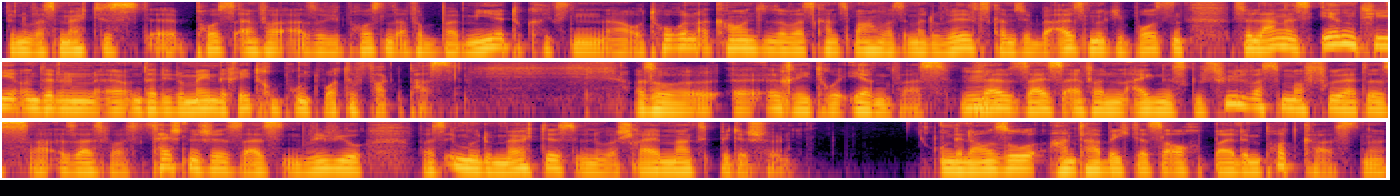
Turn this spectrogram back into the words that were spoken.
wenn du was möchtest, äh, post einfach, also wir posten es einfach bei mir, du kriegst einen Autoren-Account und sowas, kannst machen, was immer du willst, kannst über alles mögliche posten, solange es irgendwie unter, den, äh, unter die Domain retro.whatthefuck passt. Also äh, Retro irgendwas. Mhm. Sei, sei, es einfach ein eigenes Gefühl, was du mal früher hattest, sei es was Technisches, sei es ein Review, was immer du möchtest, wenn du was schreiben magst, bitteschön. Und genauso handhabe ich das auch bei dem Podcast. Ne?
